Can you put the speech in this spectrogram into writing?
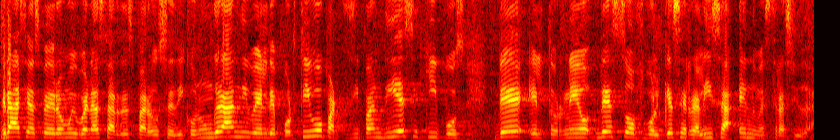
Gracias Pedro, muy buenas tardes para usted. Y con un gran nivel deportivo participan 10 equipos del torneo de softball que se realiza en nuestra ciudad.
